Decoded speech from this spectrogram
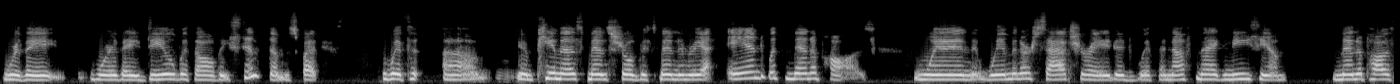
where they where they deal with all these symptoms. But with um, you know, PMS, menstrual dysmenorrhea, and with menopause, when women are saturated with enough magnesium, menopause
